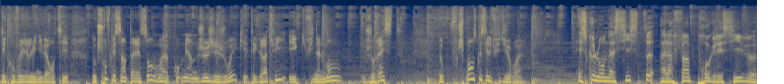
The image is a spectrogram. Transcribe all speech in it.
découvrir l'univers entier. Donc je trouve que c'est intéressant. Moi, combien de jeux j'ai joué qui étaient gratuits et qui finalement, je reste. Donc je pense que c'est le futur, ouais. Est-ce que l'on assiste à la fin progressive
